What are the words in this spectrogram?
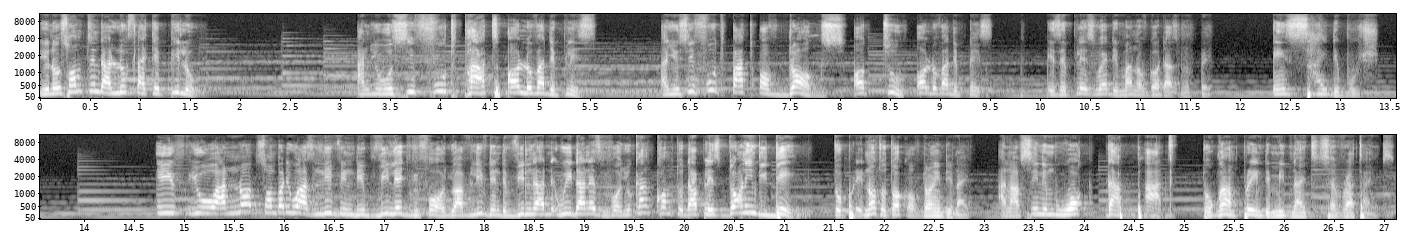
you know, something that looks like a pillow. And you will see footpath all over the place. And you see footpath of dogs or two all over the place. Is a place where the man of God has been praying. Inside the bush. If you are not somebody who has lived in the village before, you have lived in the wilderness before, you can't come to that place during the day to pray, not to talk of during the night. And I've seen him walk that path to go and pray in the midnight several times.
